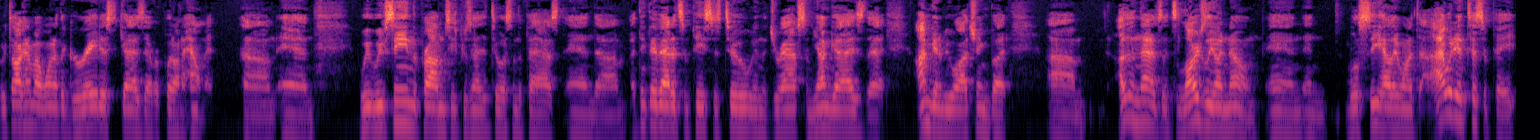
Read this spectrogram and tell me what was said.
we're talking about one of the greatest guys to ever put on a helmet. Um, and we, we've seen the problems he's presented to us in the past, and um, I think they've added some pieces too in the draft, some young guys that I'm going to be watching. But um, other than that, it's, it's, largely unknown, and and we'll see how they want it. To, I would anticipate,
